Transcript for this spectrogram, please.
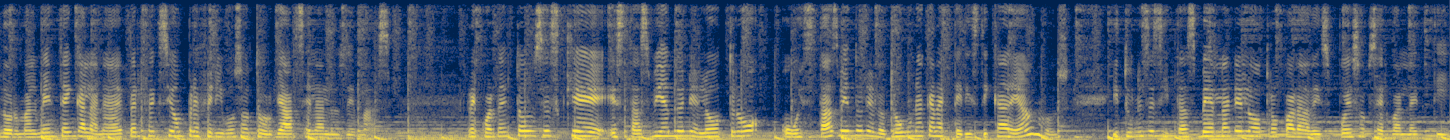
normalmente engalanada de perfección, preferimos otorgársela a los demás. Recuerda entonces que estás viendo en el otro o estás viendo en el otro una característica de ambos y tú necesitas verla en el otro para después observarla en ti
